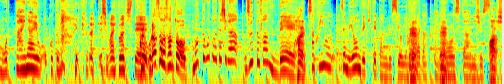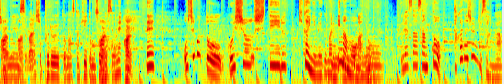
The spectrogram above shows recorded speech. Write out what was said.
もったいないお言葉をいただいてしまいまして。これ浦沢さんとは？もともと私がずっとファンで、はい。作品を全部読んできてたんですよ「山田だったり、ええ。モンスター20世紀少年、素晴らしいプルートマスター・キートもそうですよね、はいはいお仕事をご一緒している機会に恵まれ、うん今も、あの浦沢さんと高田純次さんが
